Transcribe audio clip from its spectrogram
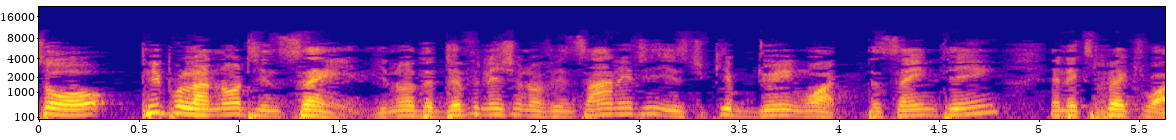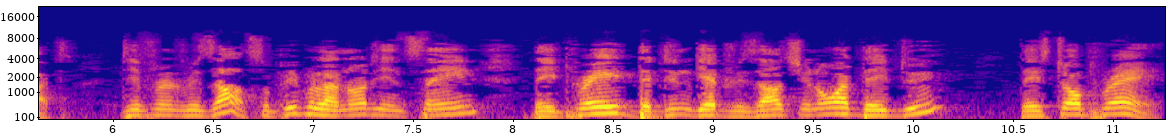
So people are not insane. You know, the definition of insanity is to keep doing what? The same thing and expect what? Different results. So people are not insane. They prayed, they didn't get results. You know what they do? They stop praying.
